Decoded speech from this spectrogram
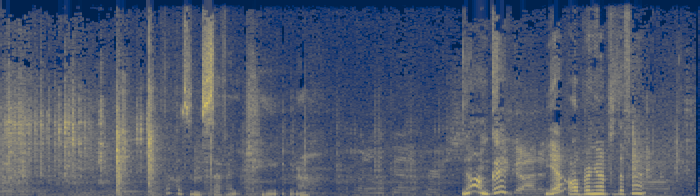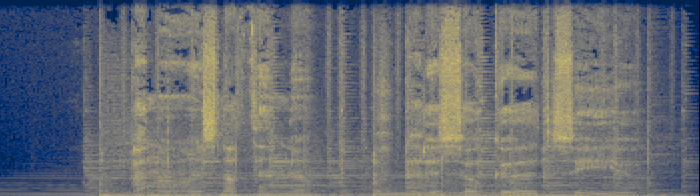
2017. No, I'm good. Yeah, I'll bring it up to the front. I know it's nothing new, but it's so good to see you.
